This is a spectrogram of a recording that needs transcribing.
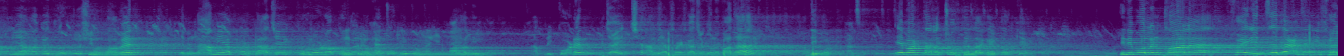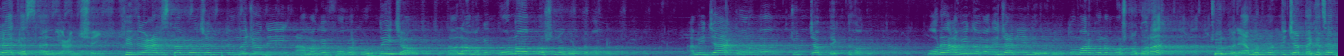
আপনি আমাকে ধৈর্যশীল পাবেন এবং আমি আপনার কাজে কোনো রকমের ভ্যাটো দিব বাধা দিব আপনি করেন, যা ইচ্ছা, আমি আপনার কাজে কোনো বাধা দিব এবার তারা চলতে লাগলেন, ওকে। তিনি শাই খিদর আলাইহিস সালাম বলছেন, তুমি যদি আমাকে ফলো করতেই চাও, তাহলে আমাকে কোনো প্রশ্ন করতে পারবে না। আমি যা করব, চুপচাপ দেখতে হবে। পরে আমি তোমাকে জানিয়ে দেবো, কিন্তু তোমার কোনো প্রশ্ন করা চলবে না। এমন কোনো টিচার দেখেছেন?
